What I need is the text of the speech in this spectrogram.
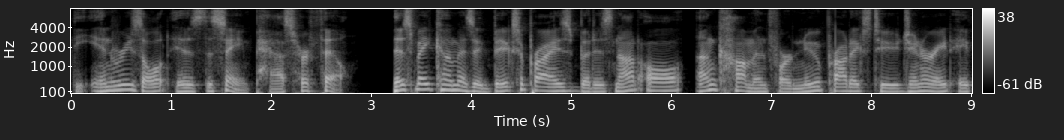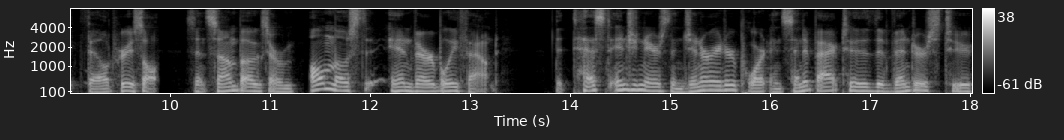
the end result is the same pass or fail. This may come as a big surprise, but is not all uncommon for new products to generate a failed result, since some bugs are almost invariably found. The test engineers then generate a report and send it back to the vendors to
